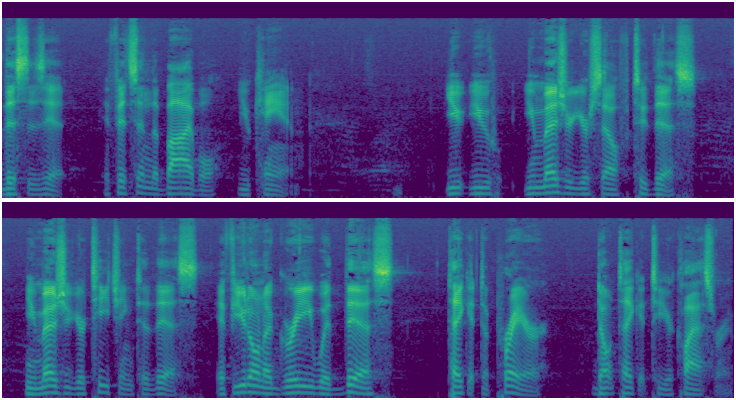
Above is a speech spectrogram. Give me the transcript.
This is it. If it's in the Bible, you can. You, you, you measure yourself to this. You measure your teaching to this. If you don't agree with this, take it to prayer. Don't take it to your classroom.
